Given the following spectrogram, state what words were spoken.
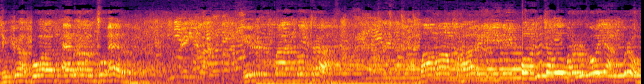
Juga buat R2R Irma malam hari ini poncol bergoyang bro.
